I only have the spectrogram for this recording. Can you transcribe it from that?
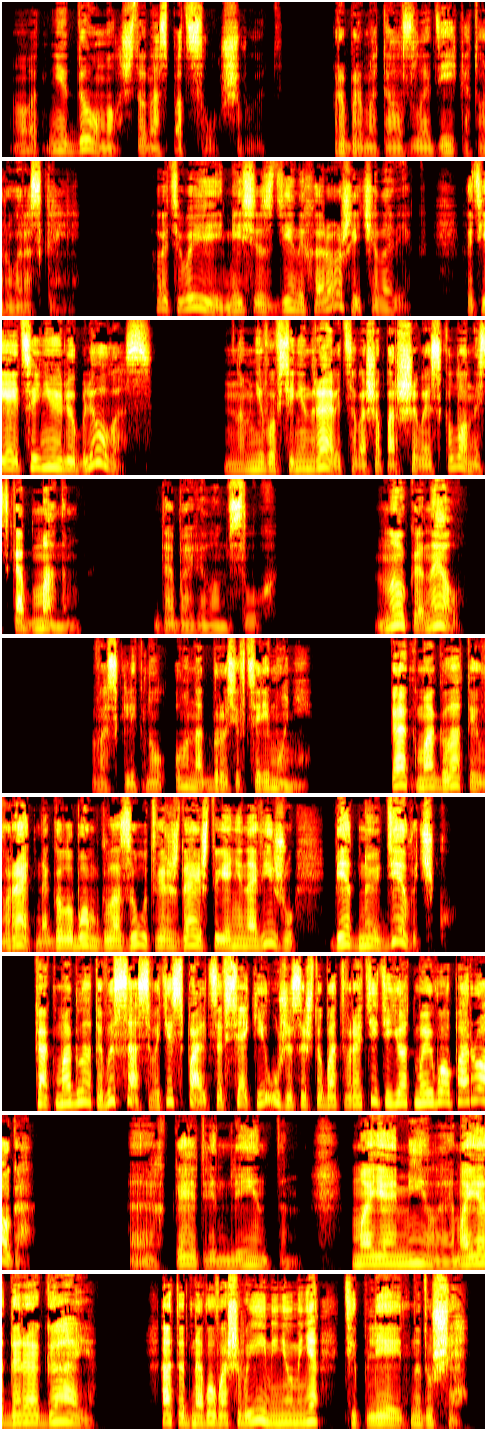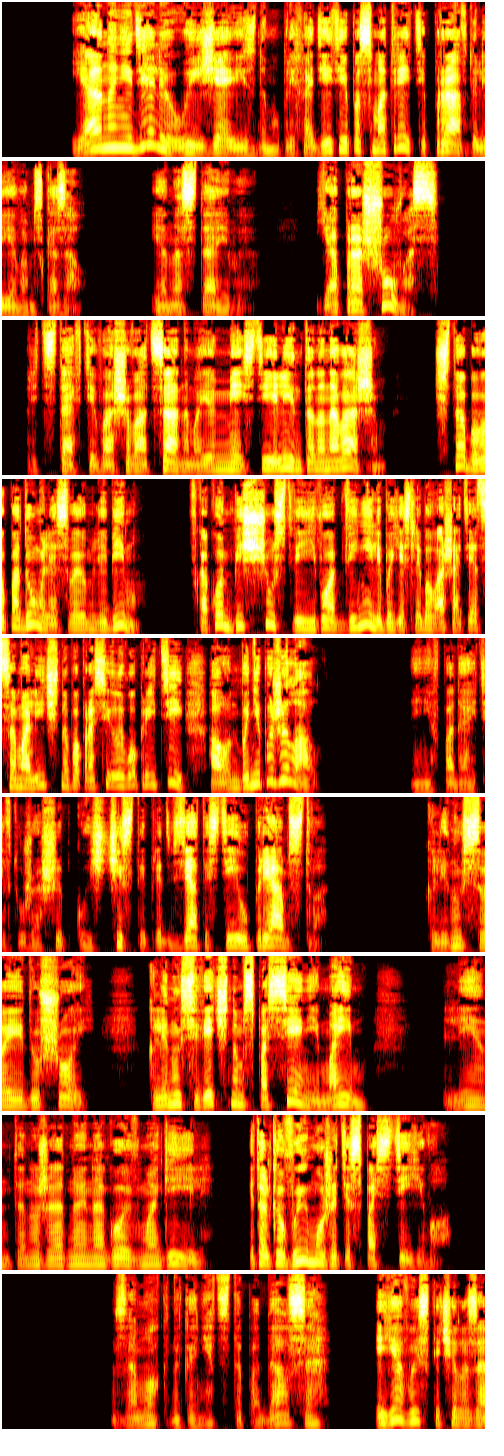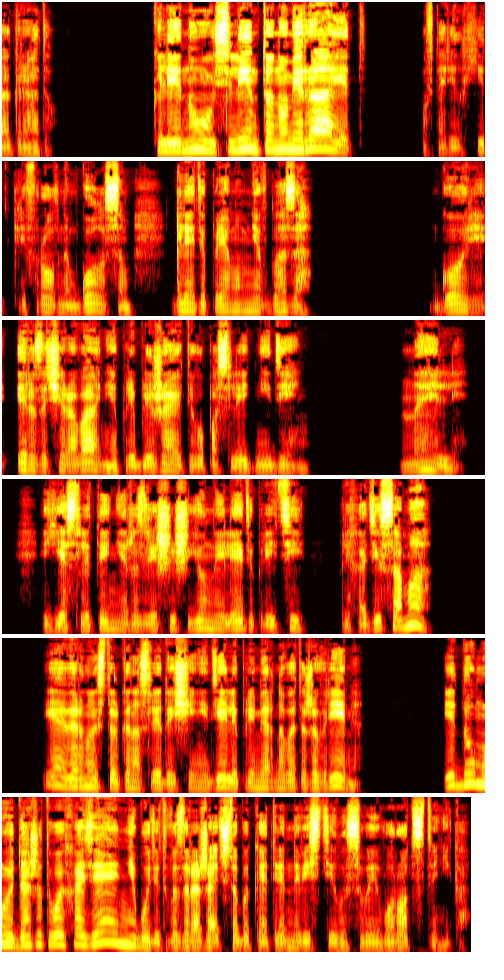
«Вот не думал, что нас подслушивают», — пробормотал злодей, которого раскрыли. «Хоть вы, миссис Дин, и хороший человек, хоть я и ценю и люблю вас, но мне вовсе не нравится ваша паршивая склонность к обманам», — добавил он вслух. «Ну-ка, Нелл!» — воскликнул он, отбросив церемонии. «Как могла ты врать на голубом глазу, утверждая, что я ненавижу бедную девочку? Как могла ты высасывать из пальца всякие ужасы, чтобы отвратить ее от моего порога? Ах, Кэтрин Линтон, моя милая, моя дорогая, от одного вашего имени у меня теплеет на душе. Я на неделю уезжаю из дому, приходите и посмотрите, правду ли я вам сказал. Я настаиваю, я прошу вас, представьте вашего отца на моем месте и Линтона на вашем. Что бы вы подумали о своем любимом? В каком бесчувствии его обвинили бы, если бы ваш отец самолично попросил его прийти, а он бы не пожелал? И не впадайте в ту же ошибку из чистой предвзятости и упрямства. Клянусь своей душой, клянусь вечным спасением моим. Линтон уже одной ногой в могиле, и только вы можете спасти его. Замок наконец-то подался, и я выскочила за ограду. «Клянусь, Линтон умирает!» — повторил Хитклифф ровным голосом, глядя прямо мне в глаза. Горе и разочарование приближают его последний день. Нелли, если ты не разрешишь юной леди прийти, приходи сама. Я вернусь только на следующей неделе примерно в это же время. И думаю, даже твой хозяин не будет возражать, чтобы Кэтрин навестила своего родственника.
